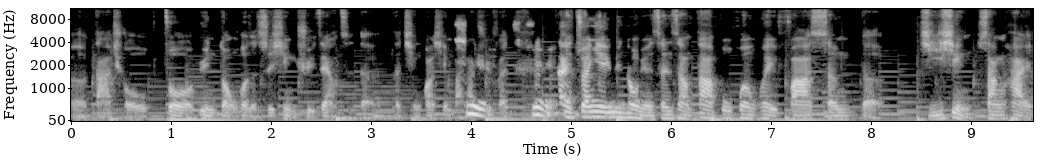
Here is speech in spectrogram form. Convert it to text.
呃打球做运动或者是兴趣这样子的的情况，先把它区分。在专业运动员身上，大部分会发生的急性伤害，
